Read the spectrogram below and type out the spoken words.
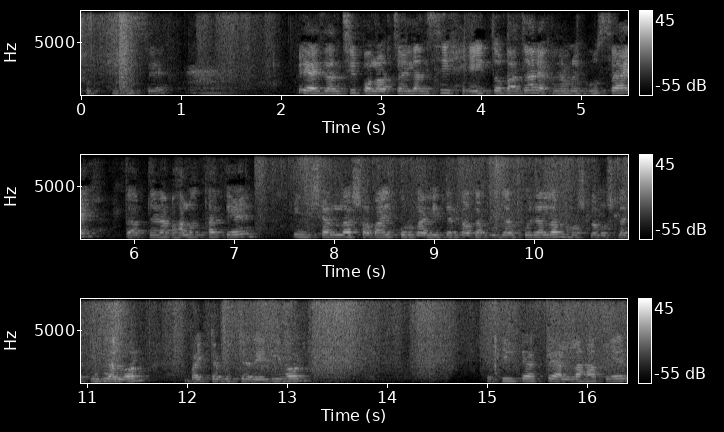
শুটকি দিছে? পেঁয়াজ আনছি পলার চাইল আনছি। এই তো বাজার এখন আমরা গুছাই। তো আপনারা ভালো থাকেন। ইনশাল্লাহ সবাই কোরবানিদের বাজার বুজার করে আলাম মশলা মশলা কিনালন বাইকটা বুইটা রেডি হন। ঠিক আছে, আল্লাহ হাফেজ,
